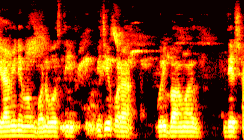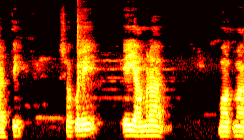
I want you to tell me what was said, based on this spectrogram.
গ্রামীণ এবং বনবস্তি পিছিয়ে পড়া গরিব বাবা মাদের স্বার্থে সকলে এই আমরা মহাত্মা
